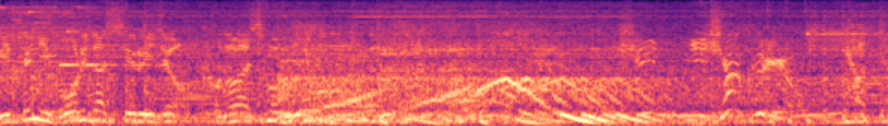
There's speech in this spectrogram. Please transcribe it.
店に放り出している以上この足も。金200両。やった。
